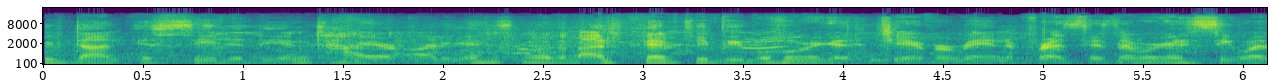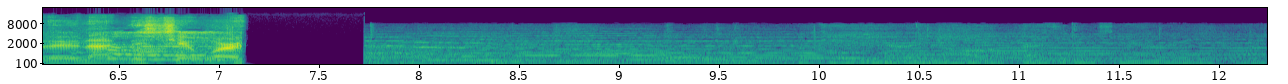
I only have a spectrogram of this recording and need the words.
We've done is seated the entire audience with about 50 people who are going to cheer for random presidents, and we're going to see whether or not this shit works. Okay, we are in the Hall of Presidents, narrated by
